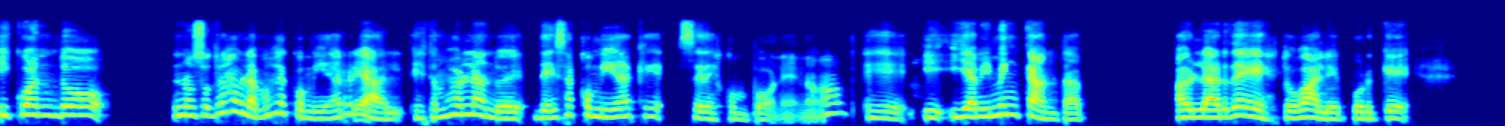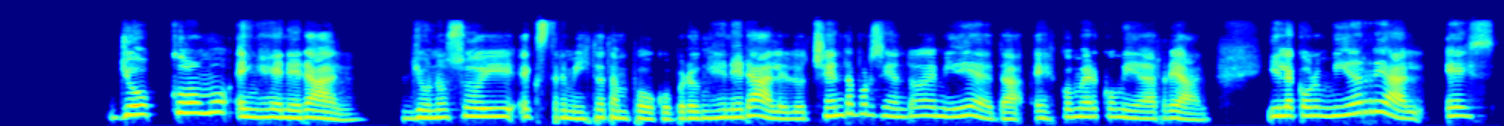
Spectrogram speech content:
Y cuando nosotros hablamos de comida real, estamos hablando de, esa comida que se descompone, ¿no? Eh, y, y a mí me encanta hablar de esto, ¿vale? Porque yo como en general, yo no soy extremista tampoco, pero en general el 80% de mi dieta es comer comida real. Y la comida real es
